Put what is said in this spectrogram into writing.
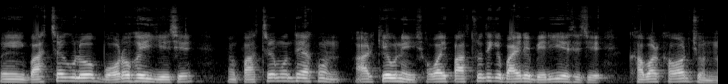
এই বাচ্চাগুলো বড় হয়ে গিয়েছে। পাত্রের মধ্যে এখন আর কেউ নেই, সবাই পাত্র থেকে বাইরে বেরিয়ে এসেছে খাবার খাওয়ার জন্য।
